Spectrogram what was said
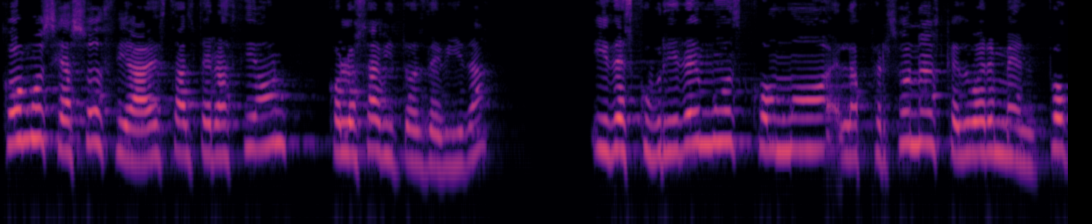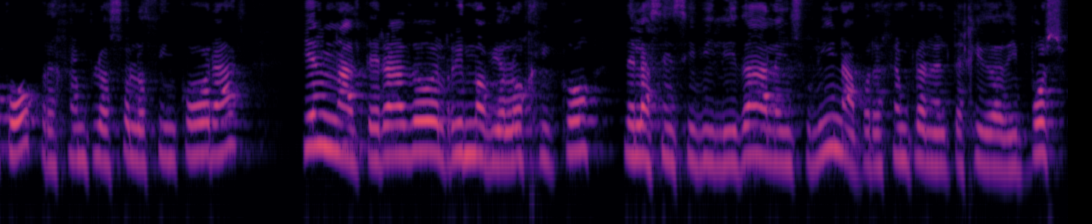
¿Cómo se asocia esta alteración con los hábitos de vida? Y descubriremos cómo las personas que duermen poco, por ejemplo solo cinco horas, tienen alterado el ritmo biológico de la sensibilidad a la insulina, por ejemplo, en el tejido adiposo.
